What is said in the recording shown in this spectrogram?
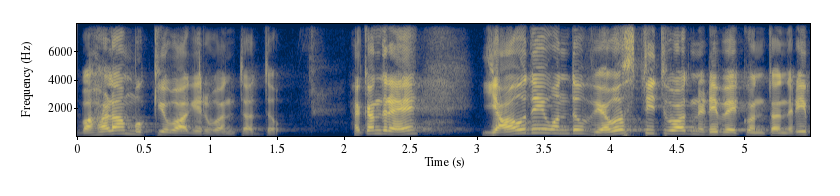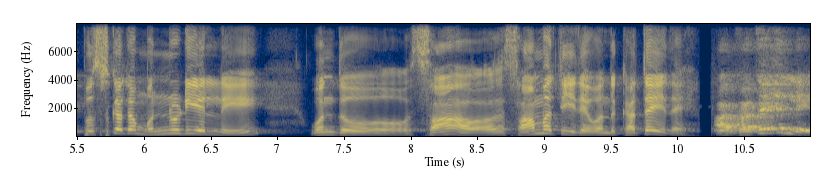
ಬಹಳ ಮುಖ್ಯವಾಗಿರುವಂಥದ್ದು. ಯಾಕಂದರೆ ಯಾವುದೇ ಒಂದು ವ್ಯವಸ್ಥಿತವಾಗಿ ನಡಿಬೇಕು ಅಂತಂದರೆ ಈ ಪುಸ್ತಕದ ಮುನ್ನುಡಿಯಲ್ಲಿ ಒಂದು ಸಾ, ಸಾಮತಿ ಇದೆ, ಒಂದು ಕತೆ ಇದೆ. ಆ ಕಥೆಯಲ್ಲಿ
